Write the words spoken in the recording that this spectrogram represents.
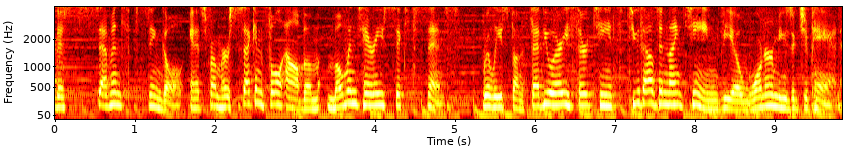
Artist's seventh single, and it's from her second full album, Momentary Sixth Sense, released on February 13th, 2019 via Warner Music Japan.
